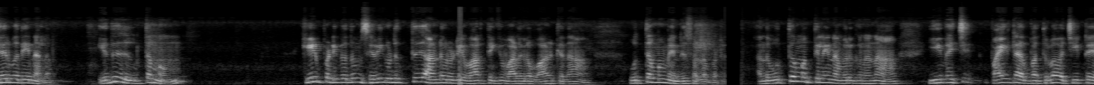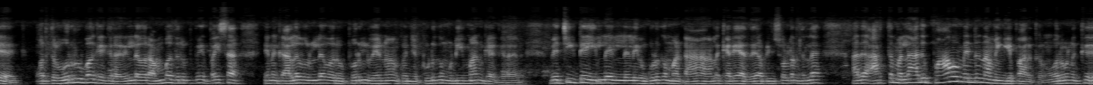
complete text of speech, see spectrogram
சேர்வதே நலம். எது உத்தமம்? கீழ்ப்படிவதும் செவி கொடுத்து ஆண்டவருடைய வார்த்தைக்கு வாழ்கிற வாழ்க்கை தான் உத்தமம் என்று சொல்லப்பட்டது அந்த உத்தமத்திலே நம்ம இருக்கணும்னா இவை பாக்கெட்ல பத்து ரூபாய் வச்சுக்கிட்டு ஒருத்தர் ஒரு ரூபாய் கேட்கிறாரு இல்ல ஒரு ஐம்பது ரூபாய் பைசா எனக்கு அளவு உள்ள ஒரு பொருள் வேணும் கொஞ்சம் கொடுக்க முடியுமான்னு கேட்கிறாரு வச்சுக்கிட்டே இல்ல இல்ல இல்ல இவன் கொடுக்க மாட்டான் அதனால கிடையாது அப்படின்னு சொல்றதுல அது அர்த்தம் அல்ல அது பாவம் என்று நாம் இங்கே பார்க்கிறோம். ஒருவனுக்கு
